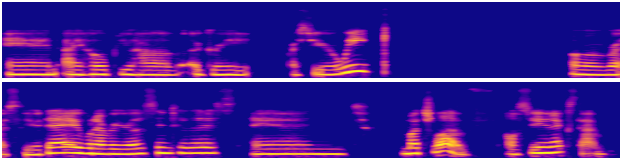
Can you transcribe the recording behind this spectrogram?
And I hope you have a great rest of your week or rest of your day whenever you're listening to this. And much love. I'll see you next time.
